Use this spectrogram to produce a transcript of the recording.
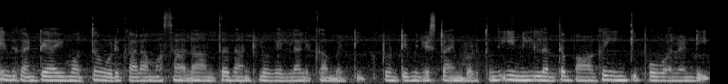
ఎందుకంటే అవి మొత్తం ఉడకాల మసాలా అంతా దాంట్లో వెళ్ళాలి కాబట్టి ట్వంటీ మినిట్స్ టైం పడుతుంది. ఈ నీళ్ళంతా బాగా ఇంకిపోవాలండి.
